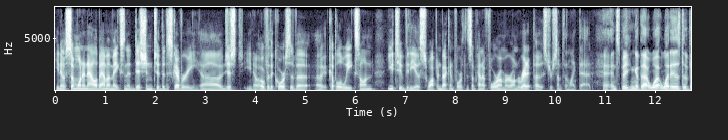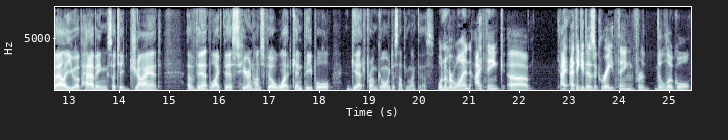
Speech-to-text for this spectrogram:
you know someone in Alabama makes an addition to the discovery, uh, just you know over the course of a, a, couple of weeks on YouTube videos, swapping back and forth in some kind of forum or on Reddit post or something like that. And speaking of that, what what is the value of having such a giant event like this here in Huntsville, what can people get from going to something like this? Well, number one, I think uh, I, I, think it does a great thing for the local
